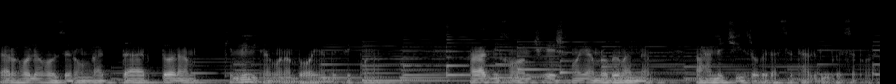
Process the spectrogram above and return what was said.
در حال حاضر آنقدر درد دارم که نمی‌توانم به آینده فکر کنم. فقط می‌خواهم چشمهایم را ببندم و همه چیز را به دست تقدیر بسپارم.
